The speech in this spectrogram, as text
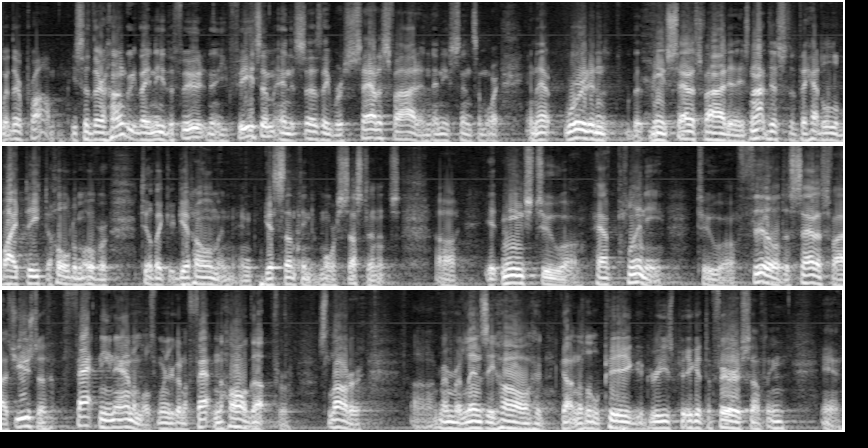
with their problem. He said they're hungry, they need the food, and he feeds them, and it says they were satisfied, and then he sends them away. And that word in, that means satisfied is not just that they had a little bite to eat to hold them over till they could get home and, and get something more sustenance. Uh, it means to uh, have plenty, to uh, fill, to satisfy. It's used of fattening animals when you're going to fatten the hog up for slaughter. Uh, remember, Lindsay Hall had gotten a little pig, a greased pig at the fair or something, and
